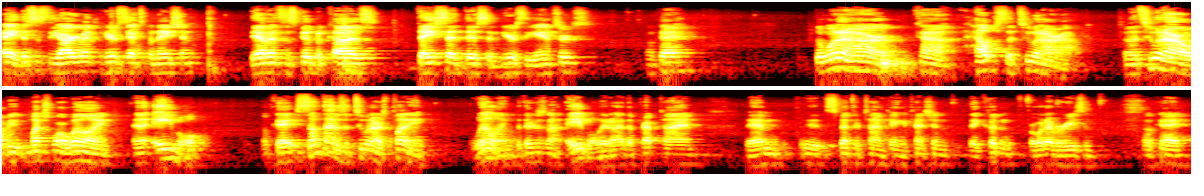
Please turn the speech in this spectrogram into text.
Hey, this is the argument. Here's the explanation. The evidence is good because they said this, and here's the answers. Okay. The one in R kind of helps the two in R out. And the two in R will be much more willing and able. Okay, sometimes the two in R is plenty willing, but they're just not able. They don't have the prep time. They haven't uh, spent their time paying attention. They couldn't for whatever reason. Okay,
